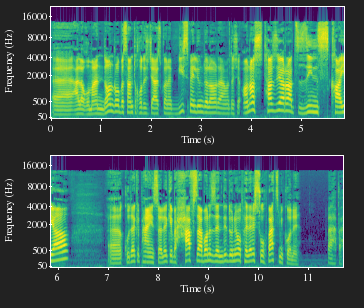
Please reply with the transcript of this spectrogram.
علاقمندان رو به سمت خودش جذب کنه. 20 میلیون دلار درآمد داشته. آناستازیا راتزینسکایا کودک پنج ساله که به هفت زبان زنده دنیا با پدرش صحبت می‌کنه. به به.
